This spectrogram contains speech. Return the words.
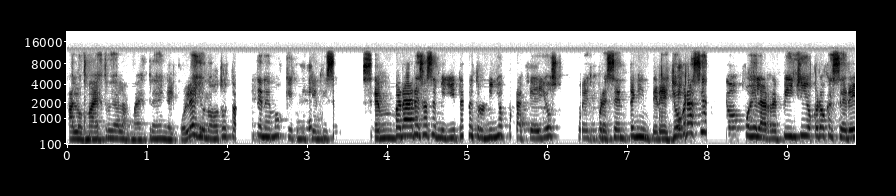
a los maestros y a las maestras en el colegio. Nosotros también tenemos que, como quien dice, sembrar esa semillita en nuestros niños para que ellos pues presenten interés. Yo gracias a Dios pues el arrepinche yo creo que será,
